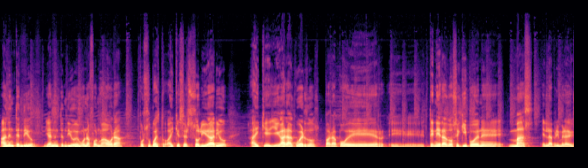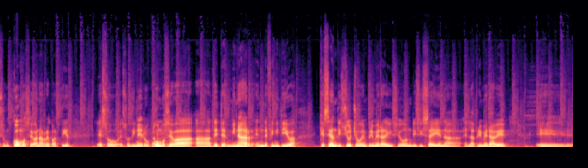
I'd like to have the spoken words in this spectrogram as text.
han entendido, y han entendido de buena forma. Ahora, por supuesto, hay que ser solidario, hay que llegar a acuerdos para poder eh, tener a dos equipos en, eh, más en la primera división. ¿Cómo se van a repartir esos eso dinero? ¿Cómo se va a determinar, en definitiva, que sean 18 en primera división, 16 en la, en la primera B? Eh,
